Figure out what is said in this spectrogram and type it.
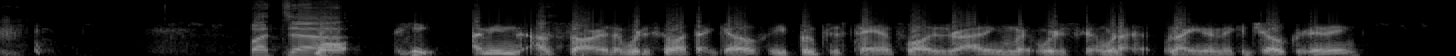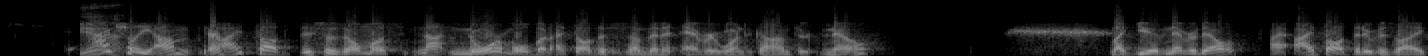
but uh, well, he. I mean, I'm sorry that we're just gonna let that go. He pooped his pants while he was riding, and we're, we're just gonna, we're not we're not gonna make a joke or anything. yeah, Actually, I'm. I thought this was almost not normal, but I thought this is something that everyone's gone through. No, like you have never dealt. I, I thought that it was like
